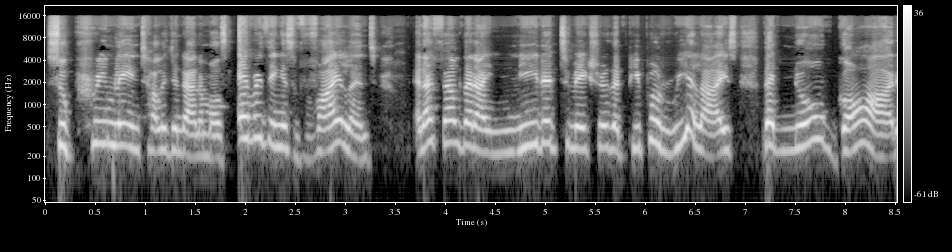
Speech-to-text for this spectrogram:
supremely intelligent animals, everything is violent. And I felt that I needed to make sure that people realize that no God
